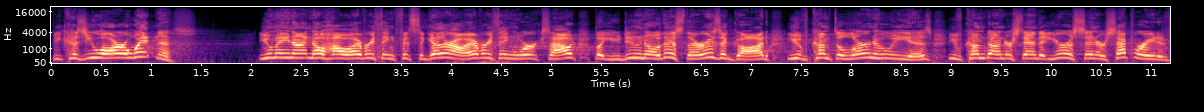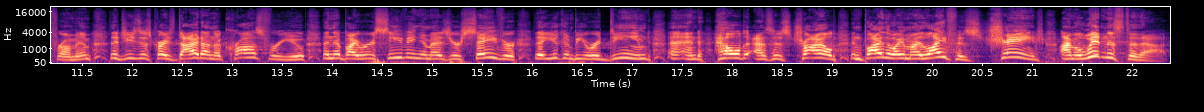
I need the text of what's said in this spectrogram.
Because you are a witness. You may not know how everything fits together, how everything works out, but you do know this there is a God. You've come to learn who He is. You've come to understand that you're a sinner separated from Him, that Jesus Christ died on the cross for you, and that by receiving Him as your Savior, that you can be redeemed and held as His child. And by the way, my life has changed. I'm a witness to that.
